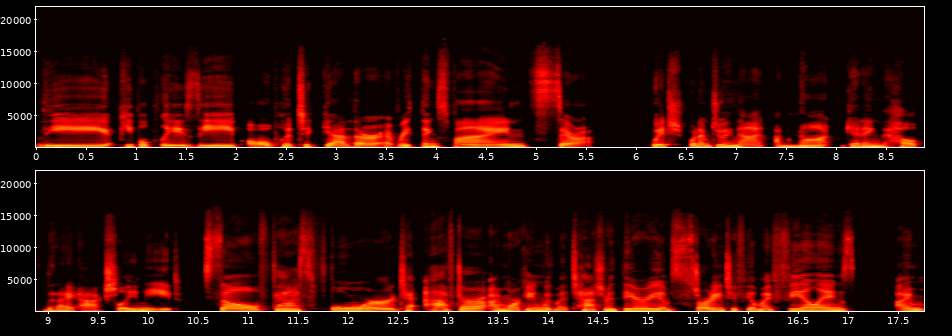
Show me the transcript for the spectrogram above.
the people please, the all put together, everything's fine, Sarah. Which, when I'm doing that, I'm not getting the help that I actually need. So, fast forward to after I'm working with my attachment theory, I'm starting to feel my feelings. I'm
